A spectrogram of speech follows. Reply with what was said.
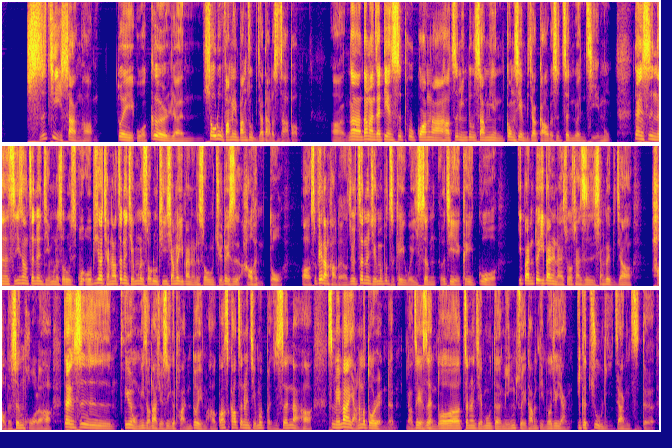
实际上哈，对我个人收入方面帮助比较大的是扎报。啊，那当然，在电视曝光啊，哈，知名度上面贡献比较高的是政论节目，但是呢，实际上政论节目的收入，我我必须要强调，政论节目的收入其实相对一般人的收入绝对是好很多哦，是非常好的。就是政论节目不止可以维生，而且也可以过一般对一般人来说算是相对比较。好的生活了哈，但是因为我们一走大学是一个团队嘛哈，光是靠政论节目本身呢哈是没办法养那么多人的啊，这也是很多真人节目的名嘴，他们顶多就养一个助理这样子的，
